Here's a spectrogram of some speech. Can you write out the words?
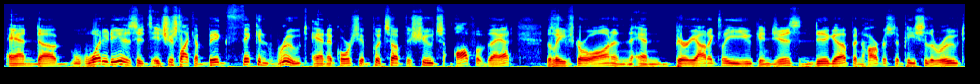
And uh, what it is, it's, it's just like a big thickened root, and of course, it puts up the shoots off of that the leaves grow on and, and periodically you can just dig up and harvest a piece of the root.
